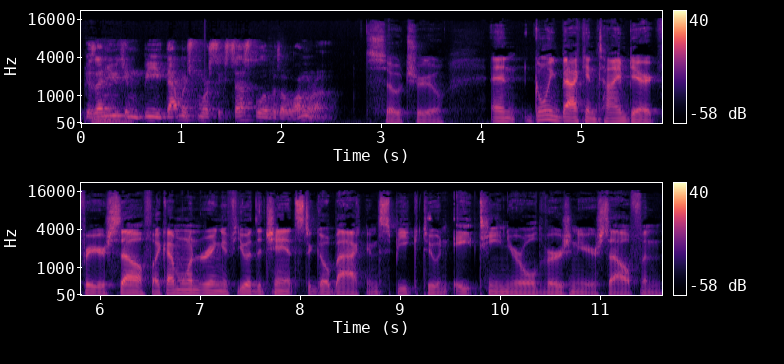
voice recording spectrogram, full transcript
because then you can be that much more successful over the long run. So true. And going back in time, Derek, for yourself, like I'm wondering if you had the chance to go back and speak to an 18 year old version of yourself and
